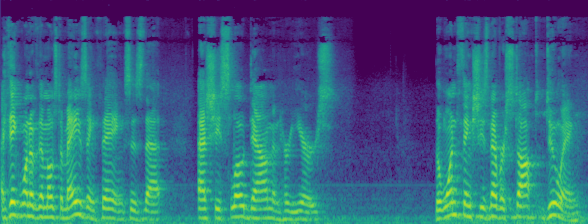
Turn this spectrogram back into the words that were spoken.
I think one of the most amazing things is that as she slowed down in her years, the one thing she's never stopped doing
